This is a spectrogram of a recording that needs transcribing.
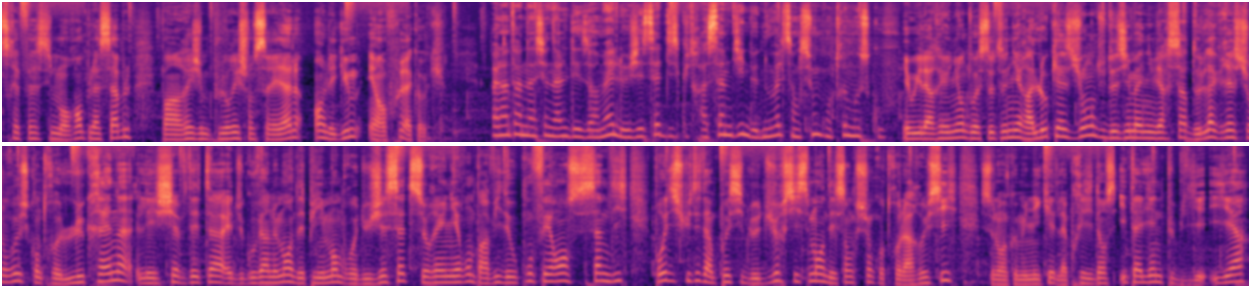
serait facilement remplaçable par un régime plus riche en céréales, en légumes et en fruits à coque. À l'international désormais, le G7 discutera samedi de nouvelles sanctions contre Moscou. Et oui, la réunion doit se tenir à l'occasion du deuxième anniversaire de l'agression russe contre l'Ukraine. Les chefs d'État et du gouvernement des pays membres du G7 se réuniront par vidéoconférence samedi pour discuter d'un possible durcissement des sanctions contre la Russie, selon un communiqué de la présidence italienne publié hier.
